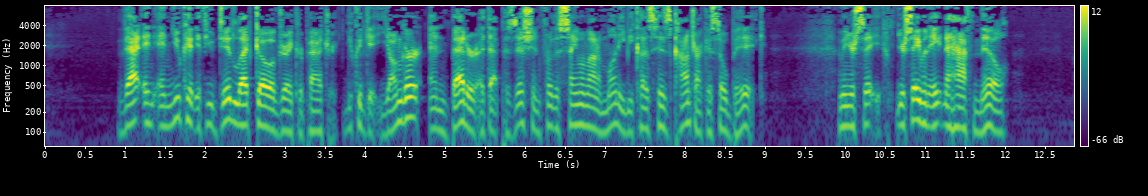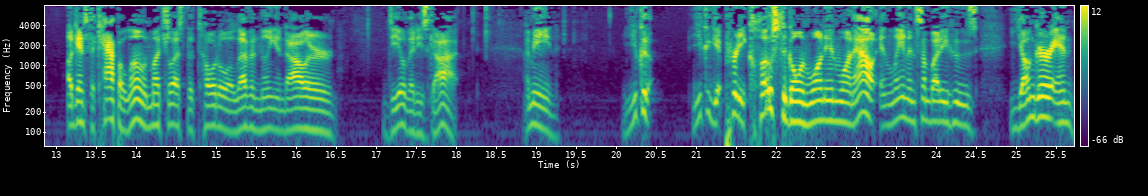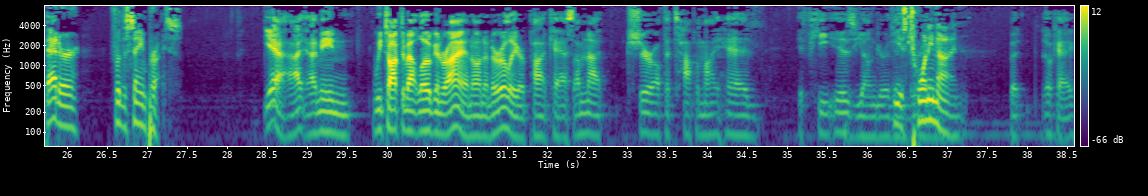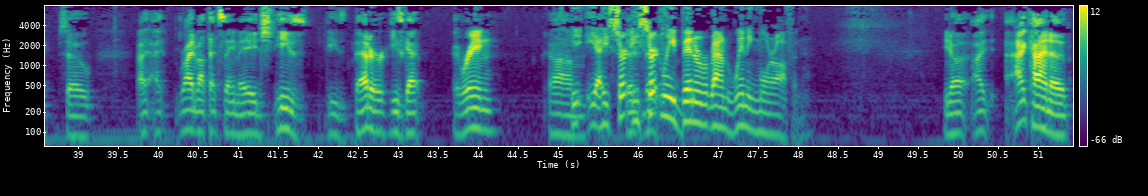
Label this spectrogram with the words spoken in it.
that, and, and you could, if you did let go of Dre Kirkpatrick, you could get younger and better at that position for the same amount of money because his contract is so big. I mean, you're sa- you're saving eight and a half mil against the cap alone, much less the total $11 million deal that he's got. I mean, you could, you could get pretty close to going one in, one out and landing somebody who's younger and better for the same price. Yeah. I, I mean, we talked about Logan Ryan on an earlier podcast. I'm not sure off the top of my head if he is younger. He is 29. But okay. So I, I, right about that same age. He's he's better. He's got a ring. Um, he, yeah, he's, cer- he's certainly been around winning more often. You know, I I kind of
